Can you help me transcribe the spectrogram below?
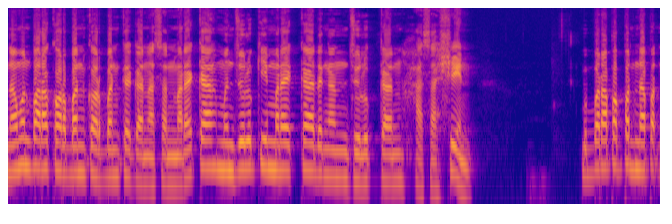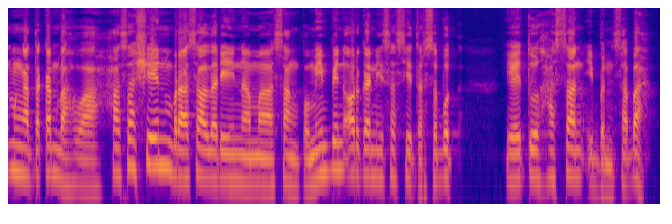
Namun para korban-korban keganasan mereka menjuluki mereka dengan julukan Hasashin. Beberapa pendapat mengatakan bahwa Hasashin berasal dari nama sang pemimpin organisasi tersebut, yaitu Hasan ibn Sabah.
